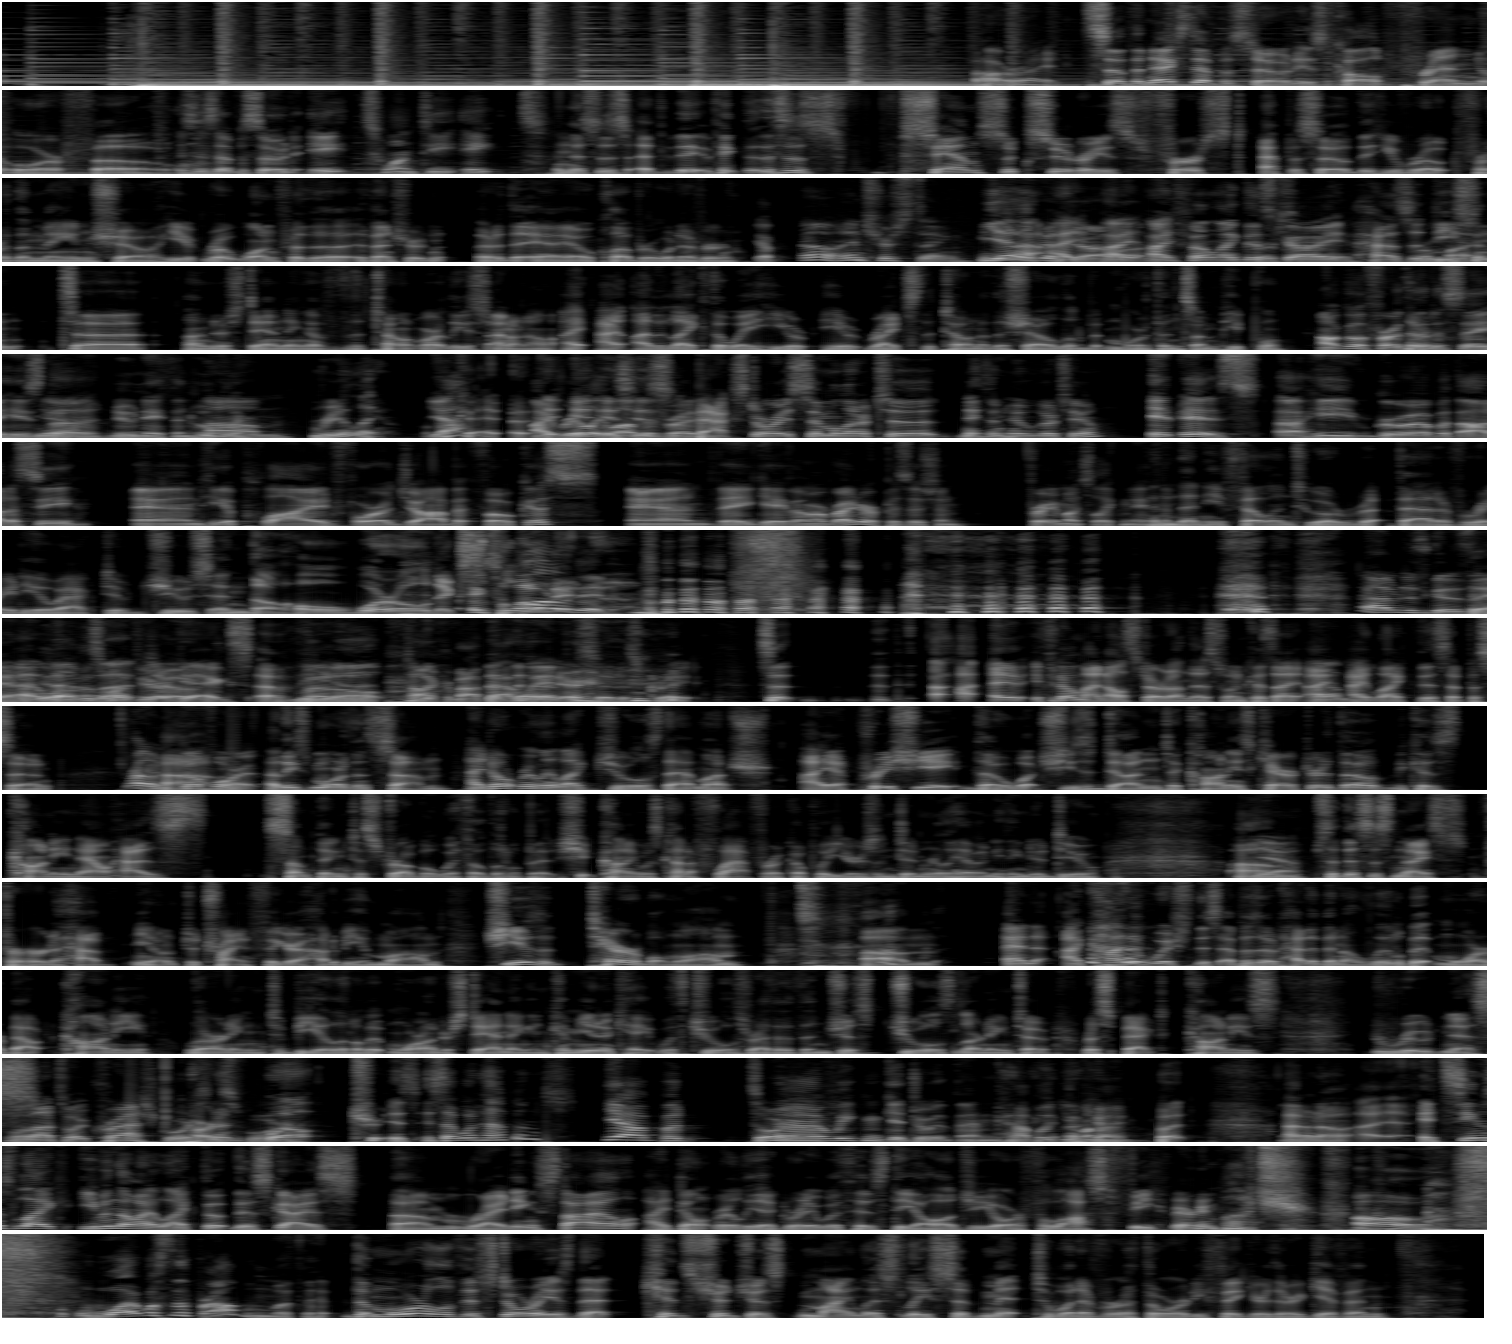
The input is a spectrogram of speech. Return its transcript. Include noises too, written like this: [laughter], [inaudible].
All right. So the next episode is called Friend or Foe. This is episode 828. And this is, I think this is Sam Suksiri's first episode that he wrote for the main show. He wrote one for the Adventure or the AIO Club or whatever. Yep. Oh, interesting. You Yeah, I, I, I felt like this guy has a decent uh, understanding of the tone, or at least I don't know. I, I, I like the way he he writes the tone of the show a little bit more than some people. I'll go further There- to say he's Yeah. the new Nathan Hoobler. Um, Really? Yeah, Okay. I really is love his, his writing. backstory similar to Nathan Hoobler too. It is. Uh, he grew up with Odyssey and he applied for a job at Focus and they gave him a writer position. Very much like Nathan. And then he fell into a ra- vat of radioactive juice, and the whole world exploded. [laughs] [laughs] [laughs] I'm just gonna say Yeah, I that love was that my favorite joke, gags of the. but uh, I'll talk about [laughs] that, later. episode is great. [laughs] So, I, I, if you don't mind, I'll start on this one because I, I, Um, I like this episode. Oh, go Um, for it. At least more than some. I don't really like Jules that much. I appreciate though what she's done to Connie's character though, because Connie now has something to struggle with a little bit. She, Connie was kind of flat for a couple of years and didn't really have anything to do. Um, Yeah. So this is nice for her to have, you know, to try and figure out how to be a mom. She is a terrible mom. Um, and I kind of wish this episode had been a little bit more about Connie learning to be a little bit more understanding and communicate with Jules rather than just Jules learning to respect Connie's rudeness. Well, that's what Crash Course Pardon? is for. Well, tr- is, is that what happens? yeah, but Sort uh, of. we can get to it then. How about you okay. want to? But I don't know. I, it seems like even though I like the, this guy's um, writing style, I don't really agree with his theology or philosophy [laughs] very much. Oh, what was the problem with it? the moral of this story is that kids should just mindlessly submit to whatever authority figure they're given.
